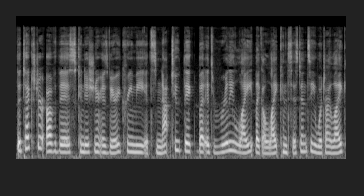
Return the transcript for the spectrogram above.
The texture of this conditioner is very creamy. It's not too thick, but it's really light, like a light consistency, which I like.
